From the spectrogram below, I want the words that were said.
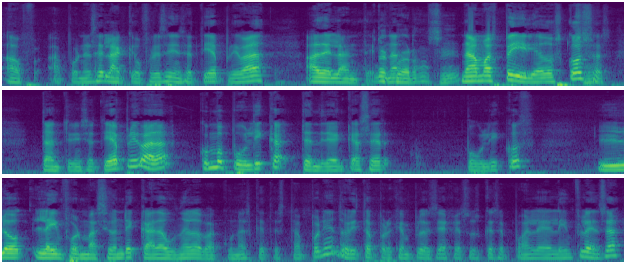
a, ponerse la que ofrece la iniciativa privada, adelante. De Na- acuerdo, sí. Nada más pediría dos cosas. Tanto iniciativa privada como pública tendrían que hacer públicos lo- la información de cada una de las vacunas que te están poniendo. Ahorita, por ejemplo, decía Jesús que se pone la de la influenza,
